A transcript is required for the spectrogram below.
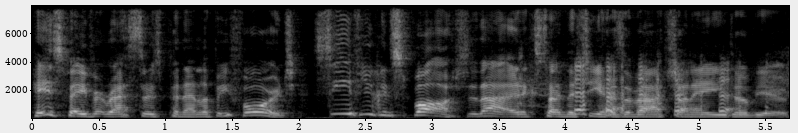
his favorite wrestler is Penelope Ford. See if you can spot that next time that she has a match on AEW.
